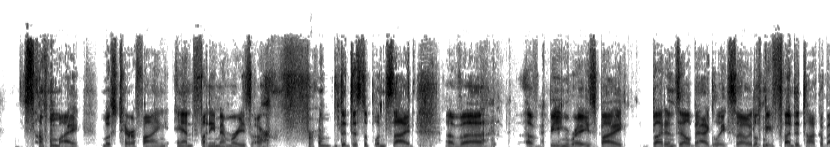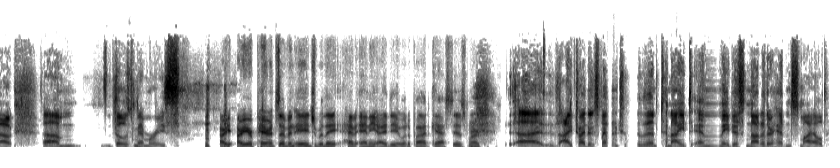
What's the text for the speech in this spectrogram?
some of my most terrifying and funny memories are from the discipline side of uh, of being raised by Bud and Zell Bagley. So it'll be fun to talk about um, those memories. are, are your parents of an age where they have any idea what a podcast is, Mark? Uh, I tried to explain it to them tonight, and they just nodded their head and smiled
